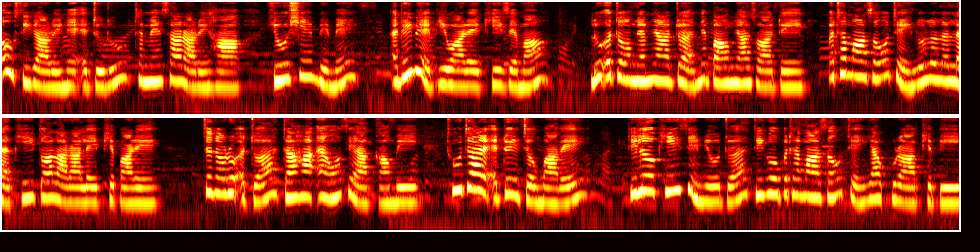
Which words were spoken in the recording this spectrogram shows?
အုပ်စီးတာတွေနဲ့အတူတူထမင်းစားတာတွေဟာရိုးရှင်းပေမဲ့အဓိပ္ပာယ်ပြေဝတဲ့ခီးစဉ်မှာလူအတော်များများအတွက်နှစ်ပေါင်းများစွာတွင်ပထမဆုံးအကြိမ်လွတ်လွတ်လပ်လပ်ခီးသွားလာတာလည်းဖြစ်ပါတယ်။ကျွန်တော်တို့အတွက်ဒါဟာအံ့ဩစရာကောင်းပြီးထူးခြားတဲ့အတွေ့အကြုံပါပဲ။ဒီလိုခီးစဉ်မျိုးအတွက်ဒီကိုပထမဆုံးအကြိမ်ရောက်ဖူးတာဖြစ်ပြီး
